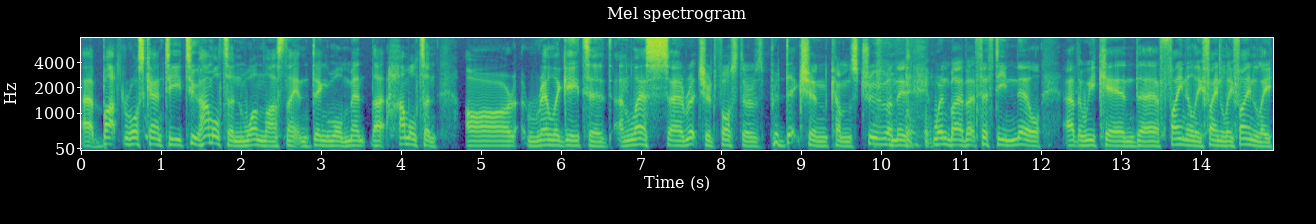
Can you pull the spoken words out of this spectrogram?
Uh, but Ross County two, Hamilton one last night, and Dingwall meant that Hamilton are relegated unless uh, Richard Foster's prediction comes true and they win by about 15 0 at the weekend. Uh, finally, finally, finally,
